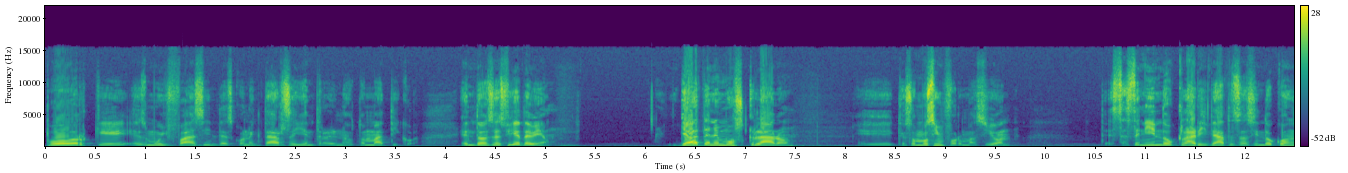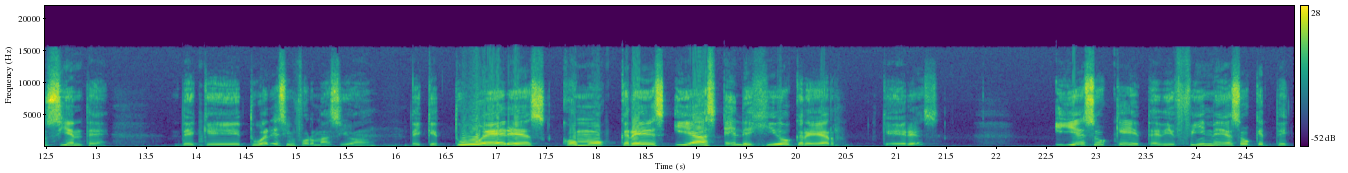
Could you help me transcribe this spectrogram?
porque es muy fácil desconectarse y entrar en automático. Entonces, fíjate bien, ya tenemos claro eh, que somos información, estás teniendo claridad, estás siendo consciente de que tú eres información, de que tú eres como crees y has elegido creer que eres. Y eso que te define, eso que te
